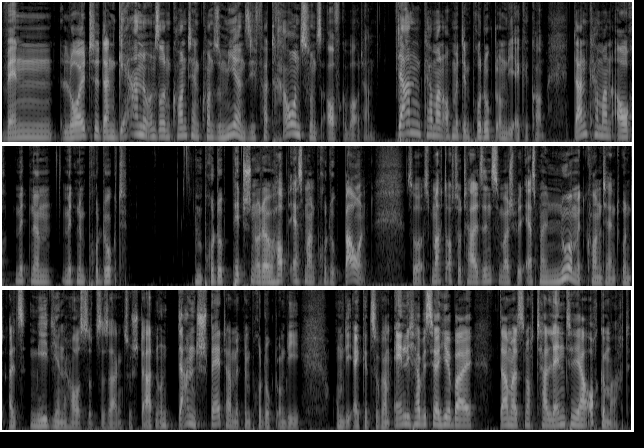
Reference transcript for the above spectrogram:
wenn Leute dann gerne unseren Content konsumieren, sie Vertrauen zu uns aufgebaut haben, dann kann man auch mit dem Produkt um die Ecke kommen. Dann kann man auch mit einem mit einem Produkt ein Produkt pitchen oder überhaupt erstmal ein Produkt bauen. So, es macht auch total Sinn, zum Beispiel erstmal nur mit Content und als Medienhaus sozusagen zu starten und dann später mit einem Produkt um die, um die Ecke zu kommen. Ähnlich habe ich es ja hier bei damals noch Talente ja auch gemacht.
